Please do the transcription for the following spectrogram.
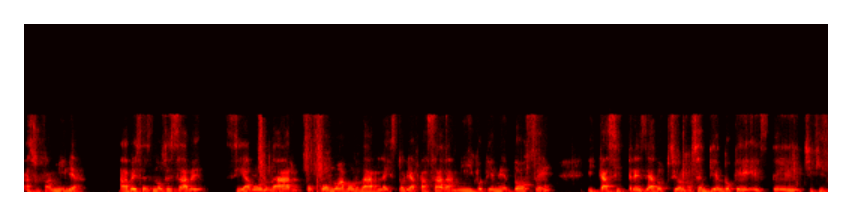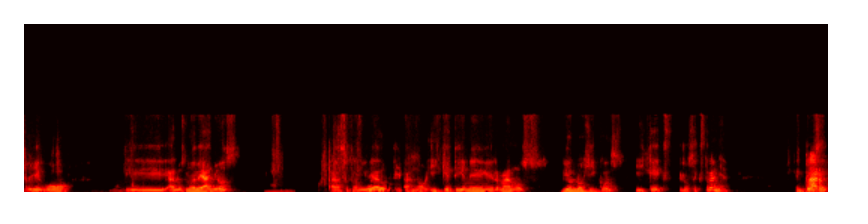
a su familia. A veces no se sabe si abordar o cómo abordar la historia pasada. Mi hijo tiene 12 y casi tres de adopción. O sea, entiendo que este chiquito llegó eh, a los nueve años a su familia adoptiva, ¿no? Y que tiene hermanos biológicos y que los extraña claro,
